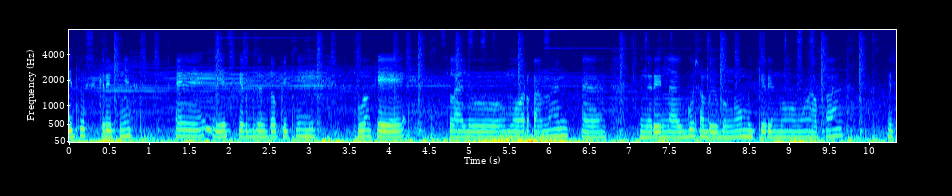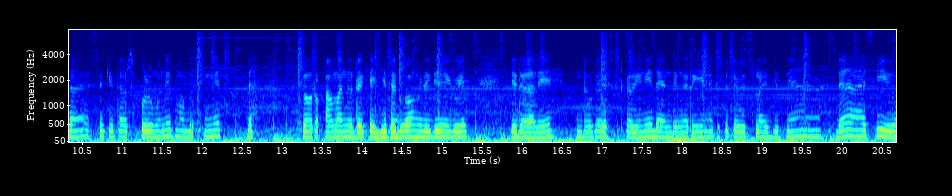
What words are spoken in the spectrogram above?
gitu skripnya. Eh ya skrip dan topiknya nih gue kayak selalu mau rekaman eh, dengerin lagu sambil bengong mikirin mau ngomong apa misalnya sekitar 10 menit 15 menit dah. Langsung rekaman udah kayak gitu doang jadi gue udah kali ya untuk episode kali ini dan dengerin episode episode selanjutnya. Dah see you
